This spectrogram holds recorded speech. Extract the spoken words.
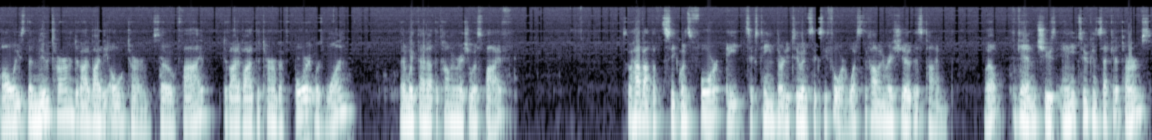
always the new term divided by the old term. So 5 divided by the term before it was 1. Then we found out the common ratio was 5. So how about the sequence 4, 8, 16, 32, and 64? What's the common ratio this time? Well, again, choose any two consecutive terms.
